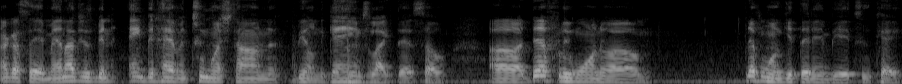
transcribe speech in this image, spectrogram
like I said, man, I just been ain't been having too much time to be on the games like that. So uh, definitely want to um, definitely want to get that NBA 2K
